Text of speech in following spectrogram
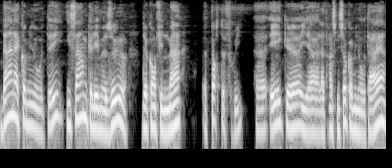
Dans la communauté, il semble que les mesures de confinement portent fruit euh, et que y a la transmission communautaire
